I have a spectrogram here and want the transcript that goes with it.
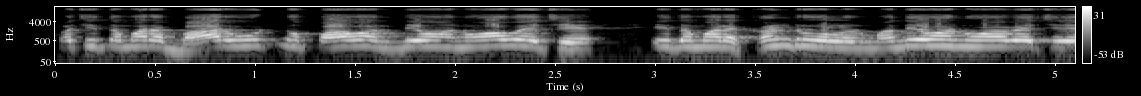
પછી તમારે બાર વોટનો પાવર દેવાનો આવે છે, એ તમારે કંટ્રોલરમાં દેવાનું આવે છે.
